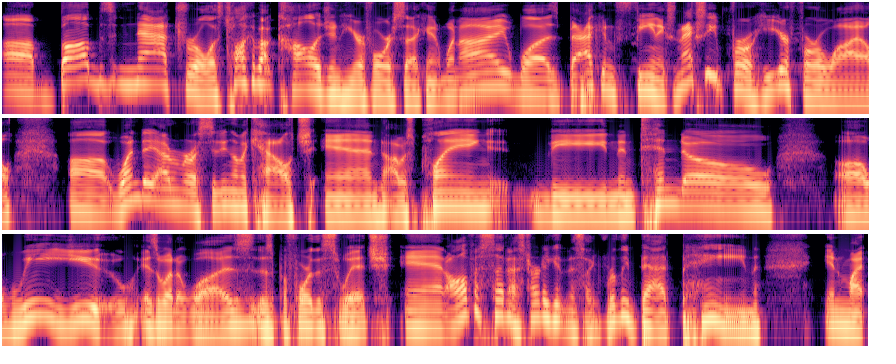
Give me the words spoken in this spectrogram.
Uh, Bubs Natural. Let's talk about collagen here for a second. When I was back in Phoenix, and actually for here for a while, uh, one day I remember I was sitting on the couch and I was playing the Nintendo uh, Wii U is what it was. This was before the Switch, and all of a sudden I started getting this like really bad pain in my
